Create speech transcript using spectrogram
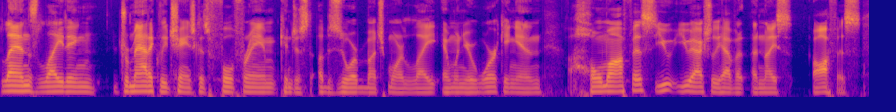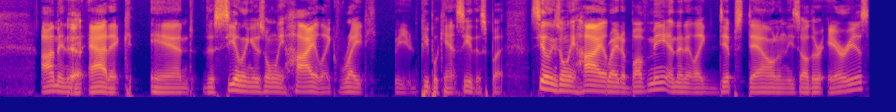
Lens lighting dramatically changed because full frame can just absorb much more light. And when you're working in a home office, you you actually have a, a nice office. I'm in Yeah. an attic and the ceiling is only high like right people can't see this, but ceiling's only high right above me and then it like dips down in these other areas.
